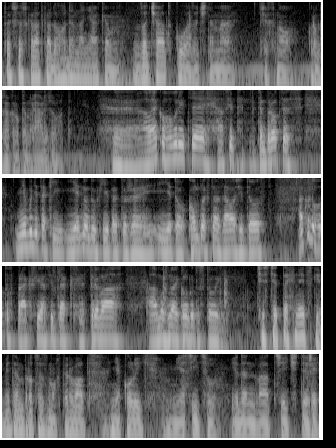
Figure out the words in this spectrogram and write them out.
tak se zkrátka dohodneme na nějakém začátku a začneme všechno krok za krokem realizovat. Eh, ale ako hovoríte, asi ten proces nebude taký jednoduchý, pretože je to komplexná záležitosť. Ako dlho to v praxi asi tak trvá a možno aj koľko to stojí? Čistě technicky by ten proces mohl trvat několik měsíců, jeden, dva, tři, čtyři.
